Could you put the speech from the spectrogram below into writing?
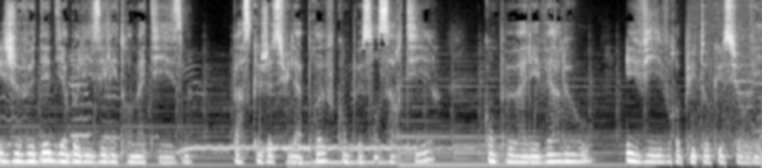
et je veux dédiaboliser les traumatismes, parce que je suis la preuve qu'on peut s'en sortir, qu'on peut aller vers le haut et vivre plutôt que survivre.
